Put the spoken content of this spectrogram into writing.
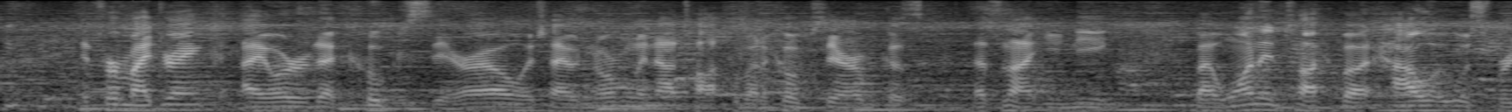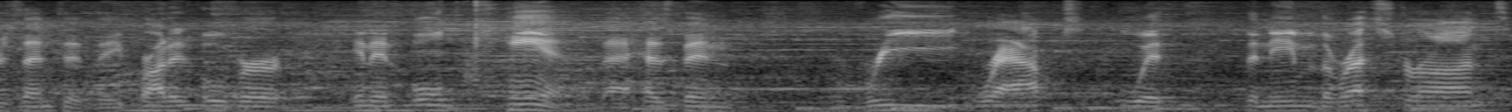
And for my drink, I ordered a Coke Zero, which I would normally not talk about a Coke Zero because that's not unique. But I wanted to talk about how it was presented. They brought it over in an old can that has been re-wrapped with the name of the restaurant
